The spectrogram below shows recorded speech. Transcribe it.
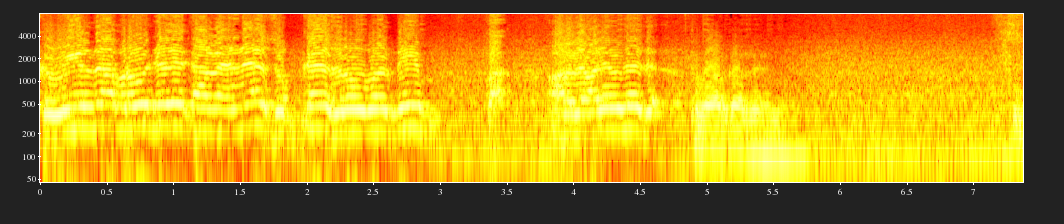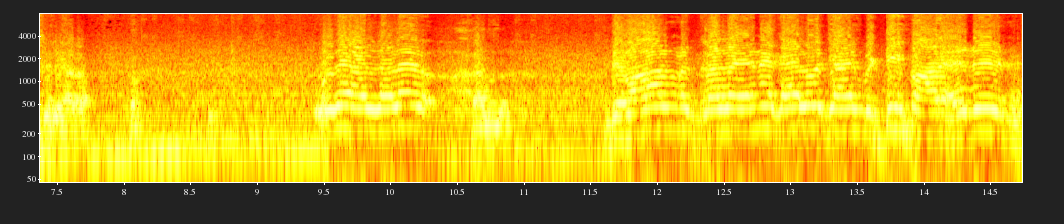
ਕਬੀਰ ਦਾ ਵਿਰੋਧ ਜਿਹੜੇ ਕਰ ਰਹੇ ਨੇ ਸੁੱਕੇ ਸਰੋਵਰ ਦੀ ਆਲੇ ਵਾਲੇ ਉਹਦੇ ਤਵਾਰ ਕਰ ਰਹੇ ਨੇ। ਉਹਦੇ ਕੰਧ ਦੀਵਾਰ ਕਰ ਰਹੇ ਨੇ ਕਹਿ ਲੋ ਚਾਹੇ ਮਿੱਟੀ ਪਾ ਰਹੇ ਨੇ।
